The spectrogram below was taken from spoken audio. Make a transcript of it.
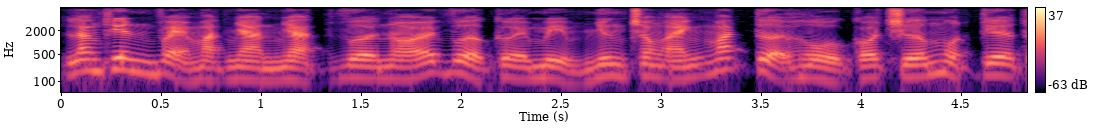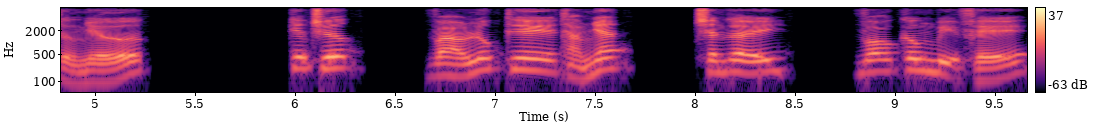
Lăng thiên vẻ mặt nhàn nhạt vừa nói vừa cười mỉm nhưng trong ánh mắt tựa hồ có chứa một tia tưởng nhớ. Kiếp trước, vào lúc thê thảm nhất, chân gấy, võ công bị phế,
